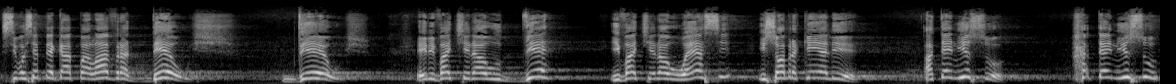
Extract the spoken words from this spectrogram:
Se você pegar a palavra Deus, Deus, ele vai tirar o D e vai tirar o S e sobra quem ali? Até nisso, até nisso,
